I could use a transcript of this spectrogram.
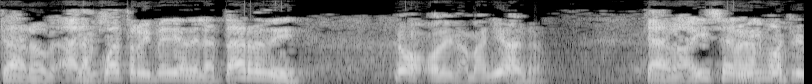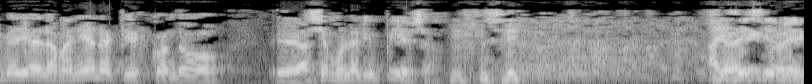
Claro, a las Es- cuatro y media de la tarde, No, o de la mañana. Claro, ahí A las servimos... cuatro y media de la mañana, que es cuando eh, hacemos la limpieza. Sí. Ahí se sirve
